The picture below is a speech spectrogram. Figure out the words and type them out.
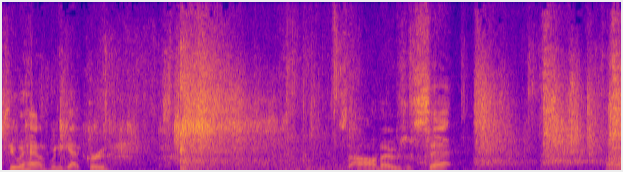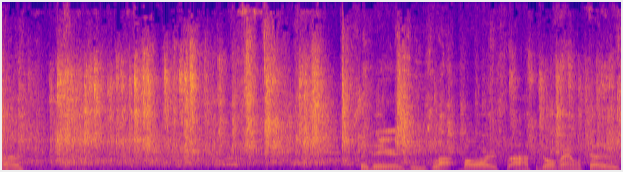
See what happens when you got a crew? So all those are set. Huh? So there's these lock bars. I'll have to go around with those.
